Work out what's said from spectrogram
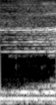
Yeah.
